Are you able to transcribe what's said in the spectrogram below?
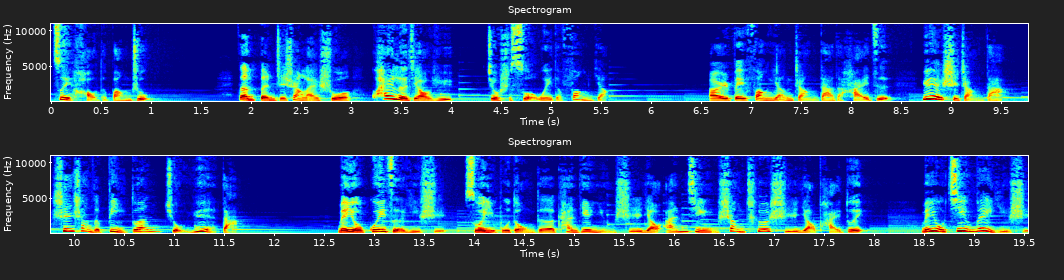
最好的帮助。但本质上来说，快乐教育就是所谓的放养，而被放养长大的孩子，越是长大，身上的弊端就越大。没有规则意识，所以不懂得看电影时要安静，上车时要排队；没有敬畏意识，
